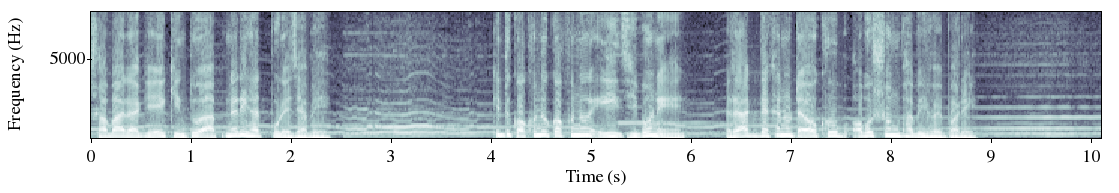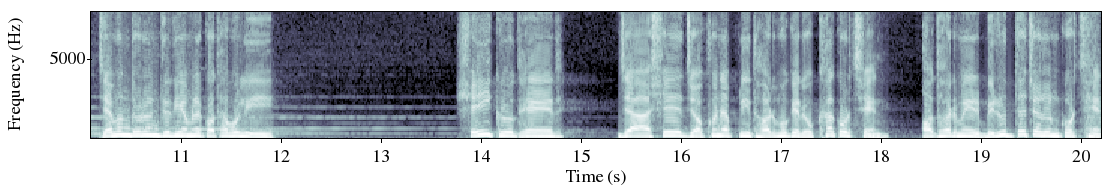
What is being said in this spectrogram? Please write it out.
সবার আগে কিন্তু আপনারই হাত পুড়ে যাবে। কিন্তু কখনো কখনো এই জীবনে রাগ দেখানোটাও খুব অবশ্যম্ভাবী হয়ে পড়ে। যেমন ধরুন যদি আমরা কথা বলি সেই ক্রোধের যা আসে যখন আপনি ধর্মকে রক্ষা করছেন, অধর্মের বিরুদ্ধাচরণ করছেন,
